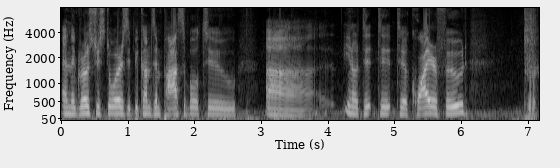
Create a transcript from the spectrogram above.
and the grocery stores it becomes impossible to uh you know to to, to acquire food pfft,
